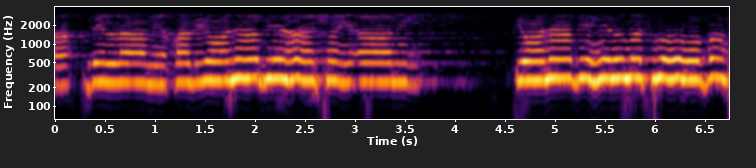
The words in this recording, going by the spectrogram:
باللام قد يعنى بها شيئان يعنى به المطلوب.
